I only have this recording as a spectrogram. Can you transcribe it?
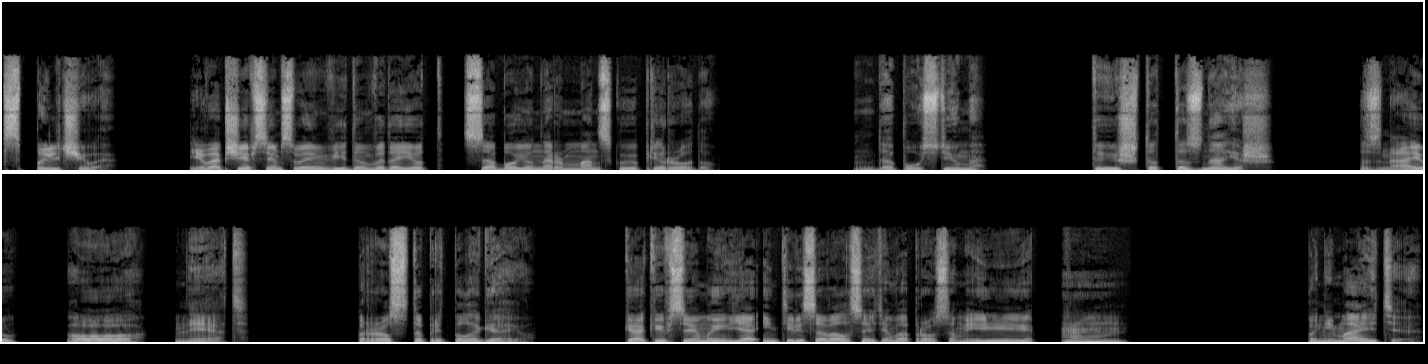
вспыльчива и вообще всем своим видом выдает собою нормандскую природу. «Допустим. Ты что-то знаешь?» «Знаю? О, нет. Просто предполагаю. Как и все мы, я интересовался этим вопросом и... Понимаете,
